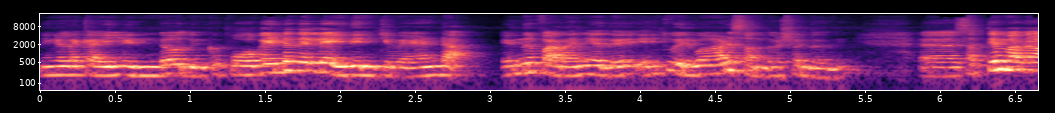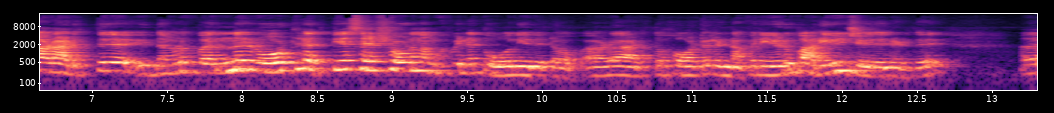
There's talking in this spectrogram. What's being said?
നിങ്ങളുടെ കയ്യിലുണ്ടോ നിങ്ങൾക്ക് പോകേണ്ടതല്ലേ? ഇതെനിക്ക് വേണ്ട എന്ന് പറഞ്ഞത് എനിക്ക് ഒരുപാട് സന്തോഷം തോന്നി. സത്യം പറഞ്ഞാൽ അവിടെ അടുത്ത് നമ്മൾ വന്ന് റോഡിലെത്തിയ ശേഷമാണ് നമുക്ക് പിന്നെ തോന്നിയത് കേട്ടോ അവിടെ അടുത്ത് ഹോട്ടലുണ്ട് അപ്പം രേണു പറയുകയും ചെയ്തു എന്റെ അടുത്ത്. അത്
